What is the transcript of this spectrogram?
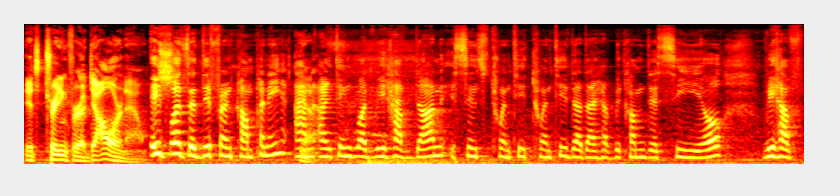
it's trading for a dollar now. It was a different company, and Yeah. I think what we have done is since 2020 that I have become the CEO, we have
